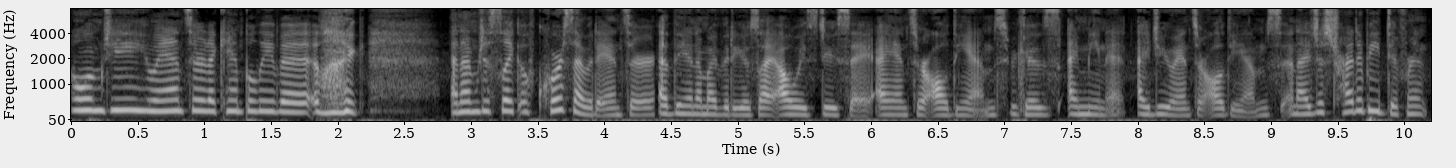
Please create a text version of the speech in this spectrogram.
OMG, you answered. I can't believe it. Like, and I'm just like, of course I would answer. At the end of my videos, I always do say I answer all DMs because I mean it. I do answer all DMs. And I just try to be different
